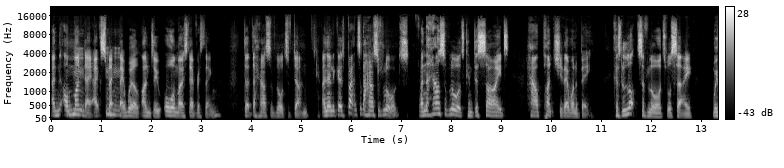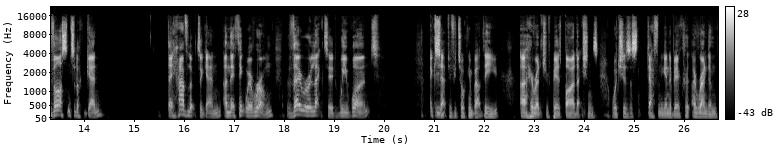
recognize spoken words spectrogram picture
And on mm-hmm. Monday, I expect mm-hmm. they will undo almost everything that the House of Lords have done. And then it goes back to the House of Lords, and the House of Lords can decide how punchy they want to be. Because lots of Lords will say, We've asked them to look again. They have looked again, and they think we're wrong. They were elected, we weren't. Except mm. if you're talking about the uh, hereditary peers by elections, which is definitely going to be a, a random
